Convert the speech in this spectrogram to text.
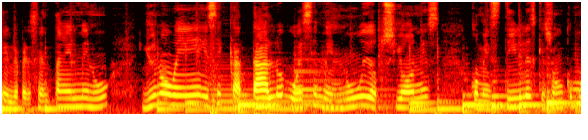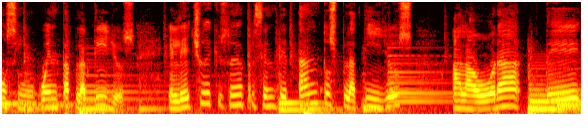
eh, le presentan el menú y uno ve ese catálogo, ese menú de opciones comestibles que son como 50 platillos. El hecho de que usted me presente tantos platillos a la hora de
